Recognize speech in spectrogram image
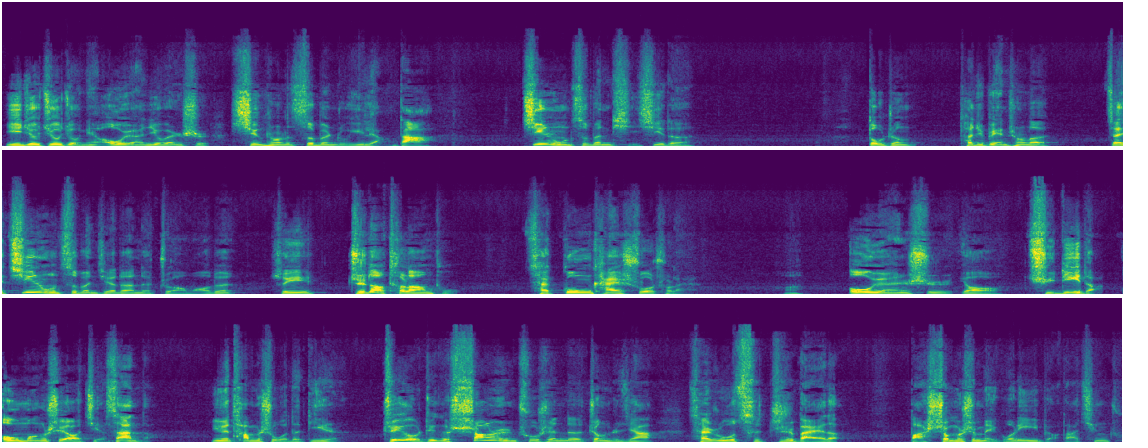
一九九九年欧元就问世，形成了资本主义两大金融资本体系的斗争，它就变成了在金融资本阶段的主要矛盾。所以，直到特朗普才公开说出来，啊，欧元是要取缔的，欧盟是要解散的，因为他们是我的敌人。只有这个商人出身的政治家才如此直白的。把什么是美国利益表达清楚，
